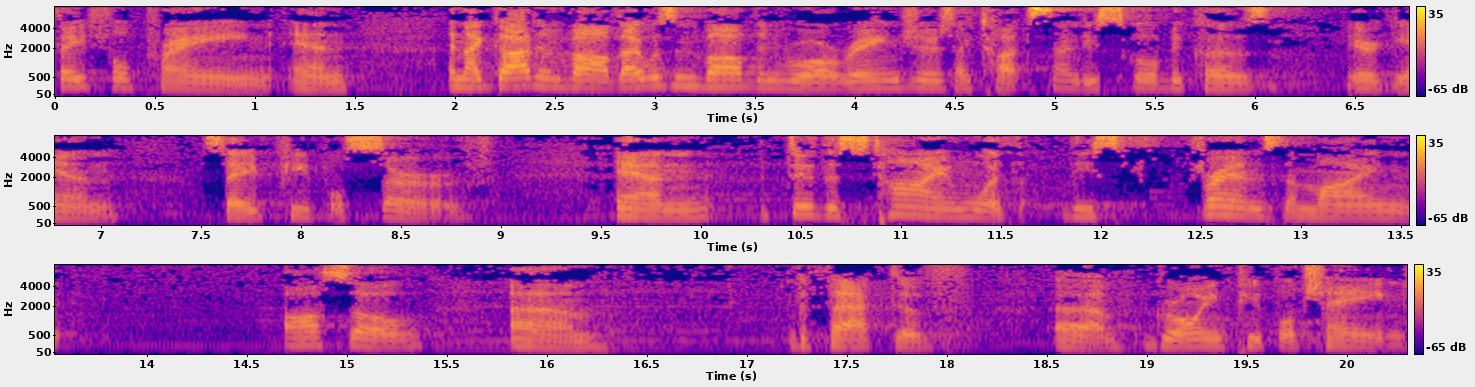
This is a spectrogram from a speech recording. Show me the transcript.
faithful praying, and, and I got involved. I was involved in Royal Rangers. I taught Sunday school because, here again, save people serve. And through this time with these friends of mine, also um, the fact of um, growing people change.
